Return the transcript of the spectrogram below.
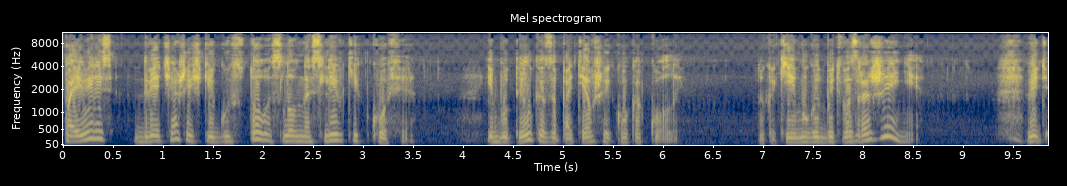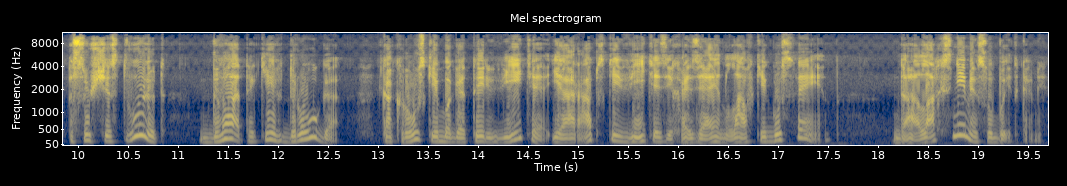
Появились две чашечки густого, словно сливки, кофе и бутылка запотевшей Кока-Колы. Но какие могут быть возражения? Ведь существуют два таких друга, как русский богатырь Витя и арабский Витязь и хозяин лавки Гусейн. Да Аллах с ними с убытками.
